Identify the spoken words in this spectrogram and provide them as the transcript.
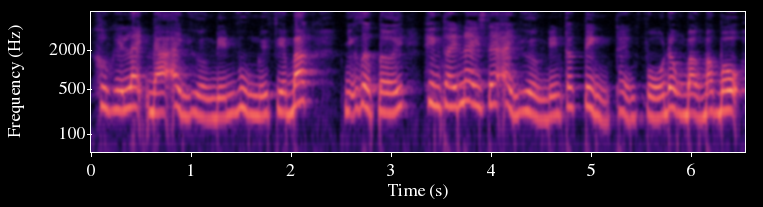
không khí lạnh đã ảnh hưởng đến vùng núi phía Bắc. Những giờ tới, hình thái này sẽ ảnh hưởng đến các tỉnh, thành phố đồng bằng Bắc Bộ,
